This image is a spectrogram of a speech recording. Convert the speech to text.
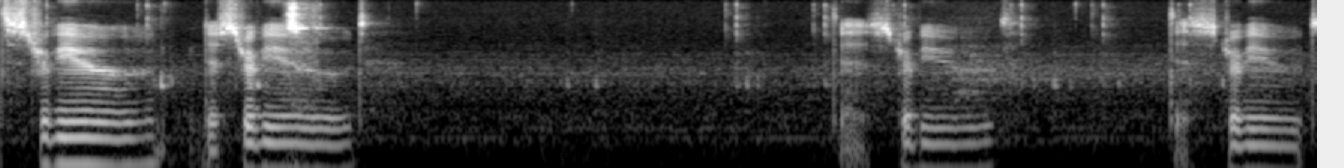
Distribute, distribute, distribute, distribute,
